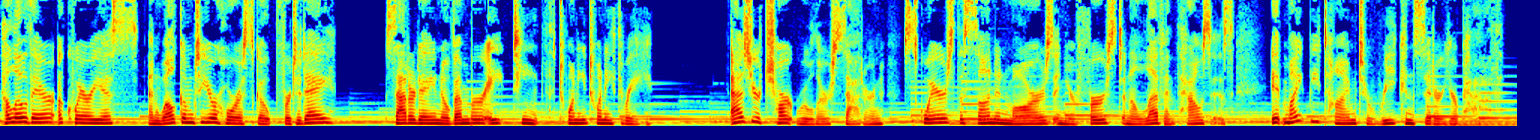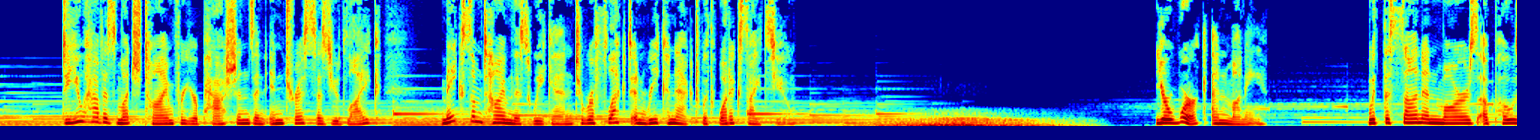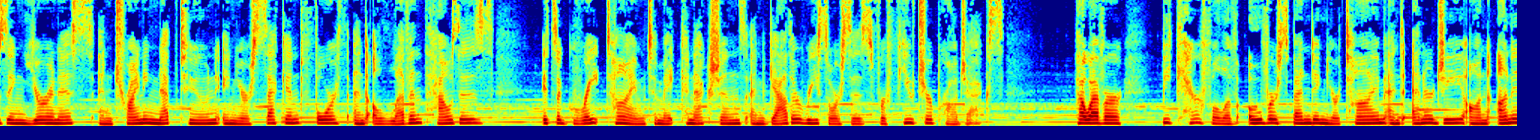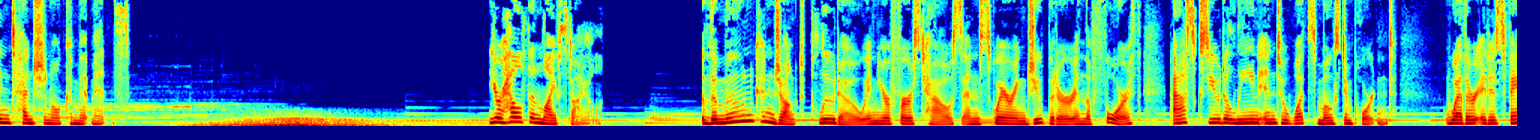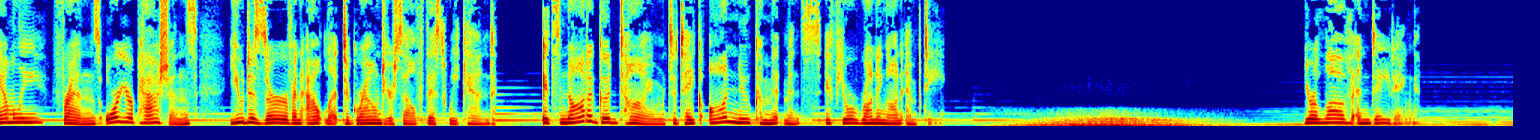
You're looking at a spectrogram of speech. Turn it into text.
Hello there, Aquarius, and welcome to your horoscope for today, Saturday, November 18th, 2023. As your chart ruler, Saturn, squares the Sun and Mars in your first and 11th houses, it might be time to reconsider your path. Do you have as much time for your passions and interests as you'd like? Make some time this weekend to reflect and reconnect with what excites you. Your work and money. With the Sun and Mars opposing Uranus and trining Neptune in your second, fourth, and 11th houses, it's a great time to make connections and gather resources for future projects. However, be careful of overspending your time and energy on unintentional commitments. Your health and lifestyle. The moon conjunct Pluto in your first house and squaring Jupiter in the fourth asks you to lean into what's most important. Whether it is family, friends, or your passions, you deserve an outlet to ground yourself this weekend. It's not a good time to take on new commitments if you're running on empty. Your love and dating.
